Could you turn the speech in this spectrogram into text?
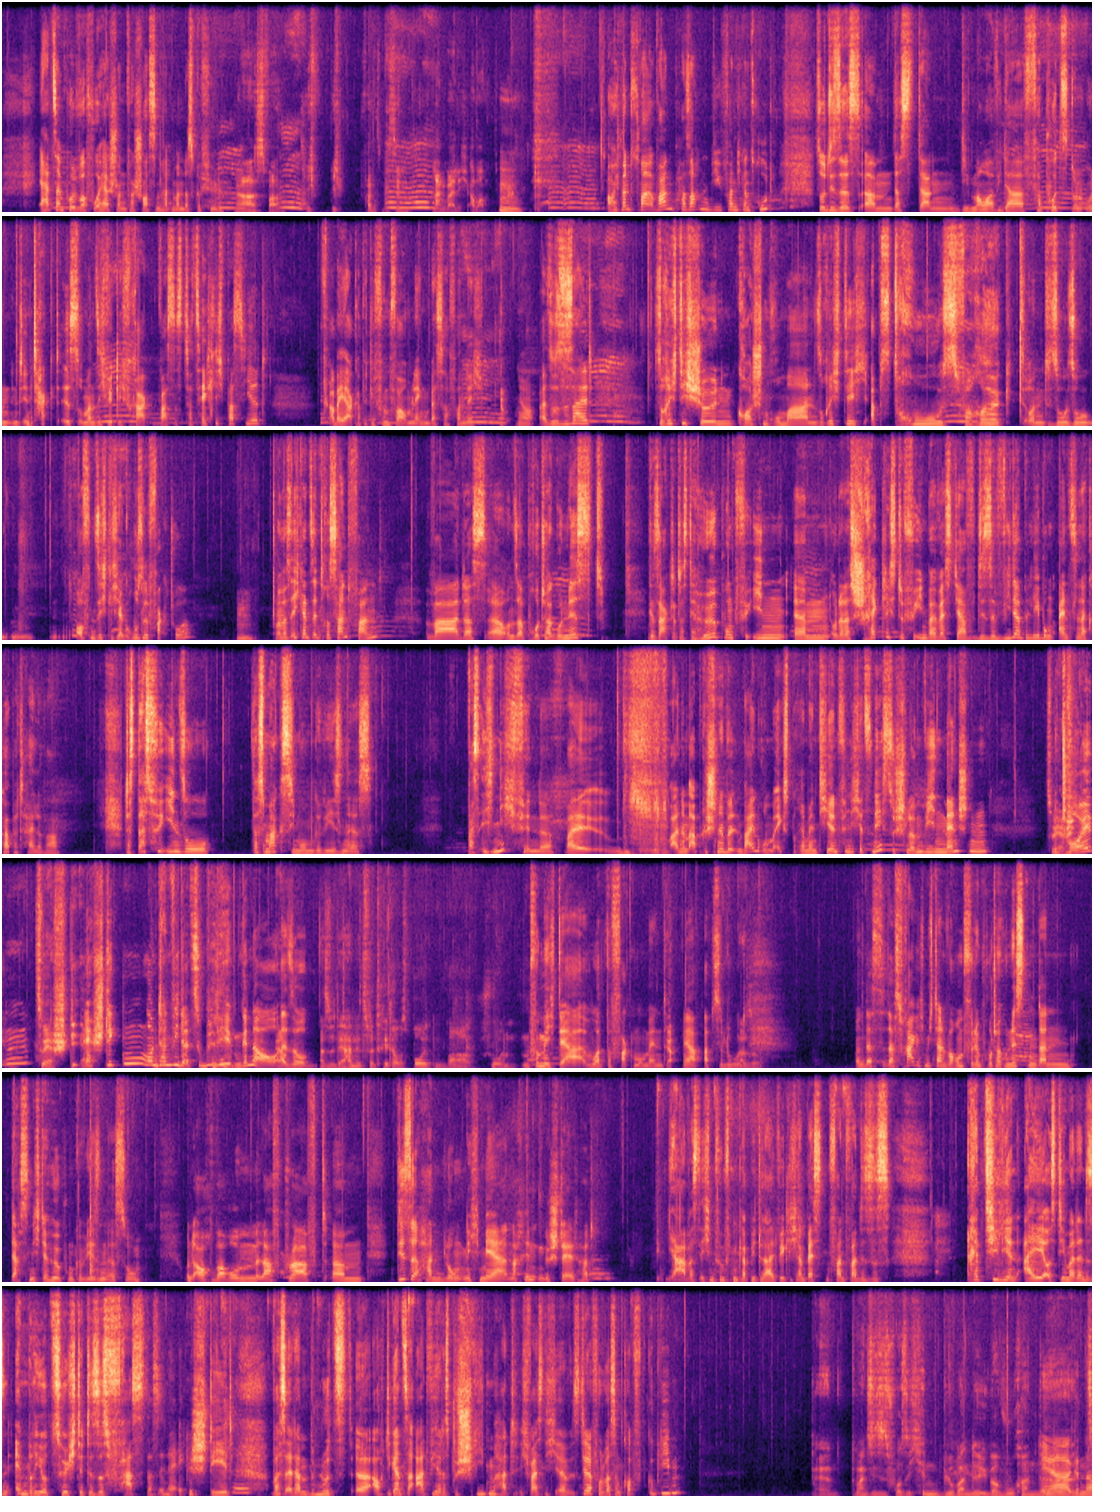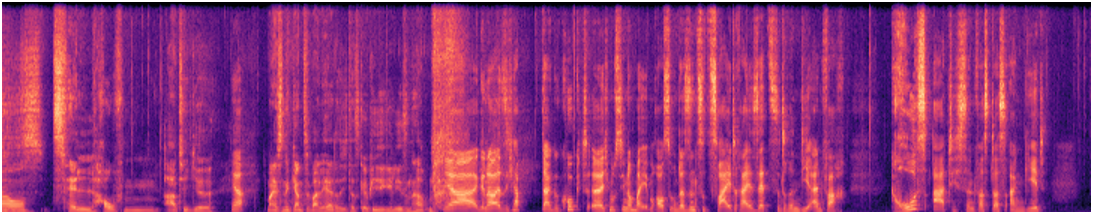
er hat sein Pulver vorher schon verschossen, hat man das Gefühl. Ja, es war. Ich, ich fand es ein bisschen langweilig, aber. Oh, ich fand, es war- waren ein paar Sachen, die fand ich ganz gut. So dieses, ähm, dass dann die Mauer wieder verputzt und, und intakt ist und man sich wirklich fragt, was ist tatsächlich passiert. Aber ja, Kapitel 5 war um Längen besser, fand ich. Ja. Ja, also es ist halt so richtig schön Groschenroman, so richtig abstrus, verrückt und so, so offensichtlicher Gruselfaktor. Und was ich ganz interessant fand, war, dass äh, unser Protagonist gesagt hat, dass der Höhepunkt für ihn ähm, oder das Schrecklichste für ihn bei Vestia diese Wiederbelebung einzelner Körperteile war. Dass das für ihn so das Maximum gewesen ist. Was ich nicht finde, weil äh, pff, an einem abgeschnibbelten Bein rumexperimentieren finde ich jetzt nicht so schlimm, wie einen Menschen Zu, betäuben, zu ersti ersticken und dann wieder zu beleben. Genau. Ja. Also Also der Handelsvertreter aus Bolton war schon. für mich der What the fuck Moment. Ja. ja absolut. Also Und das, das frage ich mich dann, warum für den Protagonisten dann das nicht der Höhepunkt gewesen ist. So. Und auch warum Lovecraft ähm, diese Handlung nicht mehr nach hinten gestellt hat. Ja, was ich im fünften Kapitel halt wirklich am besten fand, war dieses Reptilienei, aus dem er dann diesen Embryo züchtet, dieses Fass, das in der Ecke steht, was er dann benutzt. Äh, auch die ganze Art, wie er das beschrieben hat. Ich weiß nicht, äh, ist dir davon was im Kopf geblieben? äh, du meinst dieses vor sich hin blubbernde, überwuchernde, Ja, genau. dieses Zellhaufenartige. Ja. Ich meine, es ist eine ganze Weile her, dass ich das Kapitel gelesen habe. Ja, genau. Also ich habe da geguckt, äh, ich muss die noch mal eben raussuchen. Da sind so zwei, drei Sätze drin, die einfach großartig sind, was das angeht.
